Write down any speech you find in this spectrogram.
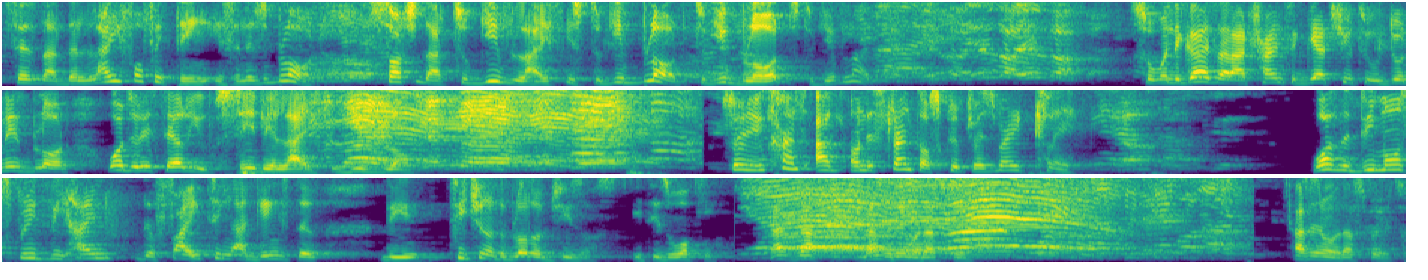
says that the life of a thing is in its blood, such that to give life is to give blood. To give blood is to give life. So when the guys that are trying to get you to donate blood, what do they tell you? Save a life, give blood. So you can't argue on the strength of scripture, it's very clear. What's the demon spirit behind the fighting against the, the teaching of the blood of Jesus? It is working. That's, that's, that's the name of that spirit. The name of oh, that spirit.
